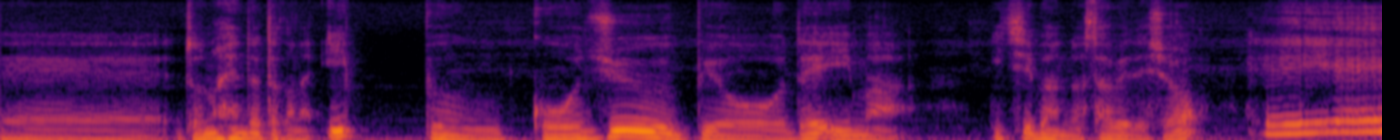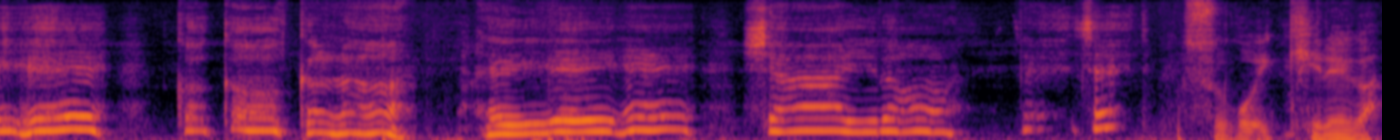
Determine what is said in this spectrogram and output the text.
えー、どの辺だったかな。1分50秒で今1番のサビでしょ「へいへいへいここから。へいへいへいシャイロン。すごいキレが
